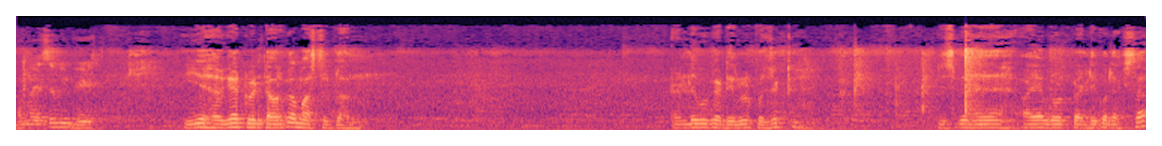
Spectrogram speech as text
हम ऐसे भी भेज ये हो गया ट्विन टावर का मास्टर प्लान एल्डिको का डेवलप प्रोजेक्ट जिसमें है आई एम रोड पर को लेक्सा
